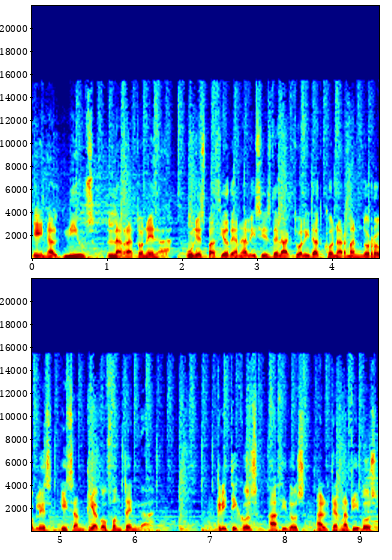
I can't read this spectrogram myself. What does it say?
En Alt News, La Ratonera, un espacio de análisis de la actualidad con Armando Robles y Santiago Fontenga. Críticos, ácidos, alternativos,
